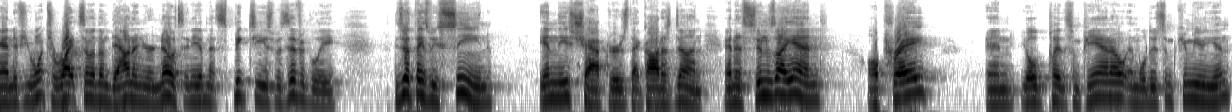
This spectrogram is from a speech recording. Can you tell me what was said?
and if you want to write some of them down in your notes, any of them that speak to you specifically, these are things we've seen in these chapters that God has done. And as soon as I end, I'll pray, and you'll play some piano, and we'll do some communion.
